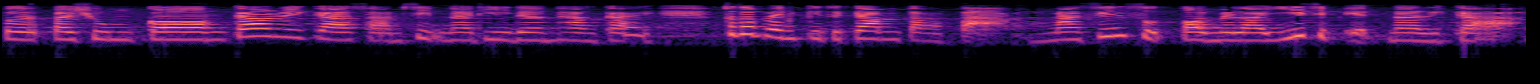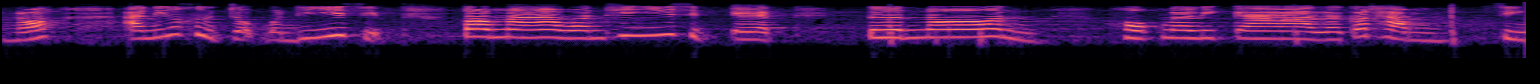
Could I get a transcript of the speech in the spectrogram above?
เปิดประชุมกอง9นาฬิกา30นาทีเดินทางไกล ก็จะเป็นกิจกรรมต่างๆ มาสิ้นสุดตอนเวลา21นาฬิกาเนาะ อันนี้ก็คือจบวันที่20ต่อมาวันที่21ตื่นนอน6นาฬิกาแล้วก็ทำสิ่ง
